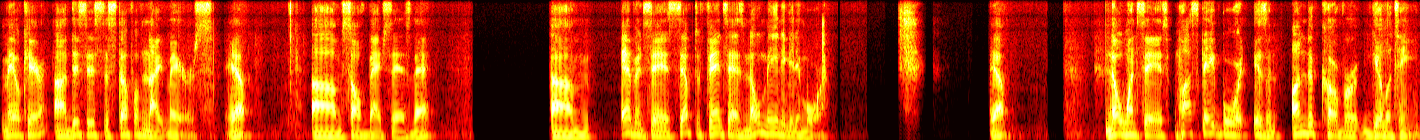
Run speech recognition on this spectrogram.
mail care. Uh, this is the stuff of nightmares. Yep. Um, Soft batch says that. Um, Evan says self defense has no meaning anymore. Yep. No one says my skateboard is an undercover guillotine.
